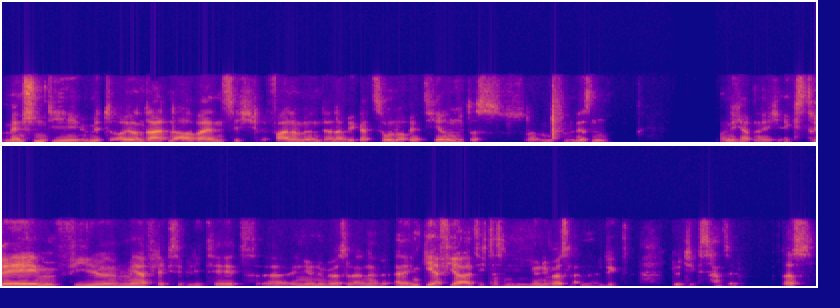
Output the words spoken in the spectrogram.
Menschen, die mit euren Daten arbeiten, sich vor allem in der Navigation orientieren. Das muss man wissen. Und ich habe natürlich extrem viel mehr Flexibilität äh, in Universal äh, in GA4, als ich das in Universal Analytics hatte. Das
